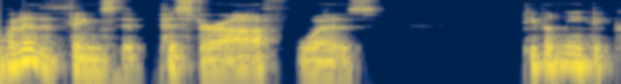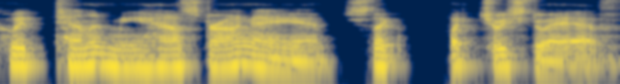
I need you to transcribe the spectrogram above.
one of the things that pissed her off was people need to quit telling me how strong I am. She's like, what choice do I have?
